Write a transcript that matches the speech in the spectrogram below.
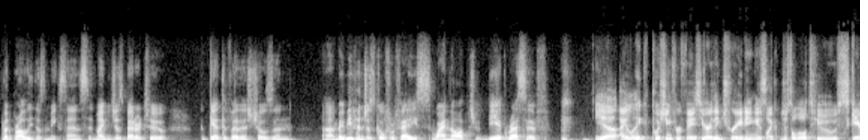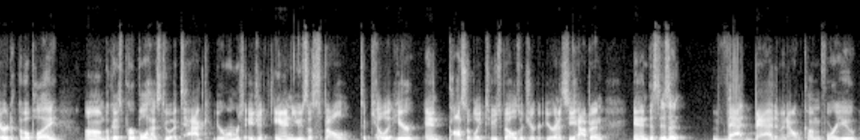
but probably doesn't make sense. It might be just better to to get the Velen's chosen. Uh, maybe even just go for face. Why not? Be aggressive. Yeah, I like pushing for face here. I think trading is like just a little too scared of a play um, because purple has to attack your Wyrmrest agent and use a spell to kill it here, and possibly two spells, which you're you're going to see happen. And this isn't that bad of an outcome for you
